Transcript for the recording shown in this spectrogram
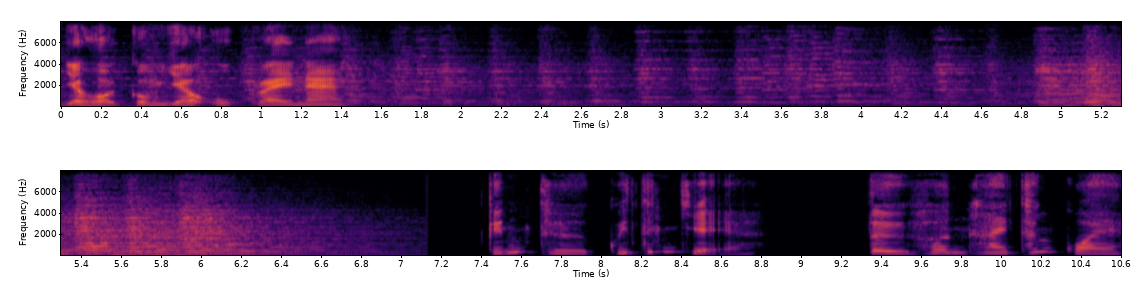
Giáo hội Công giáo Ukraine Kính thưa quý tín giả, từ hơn hai tháng qua,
